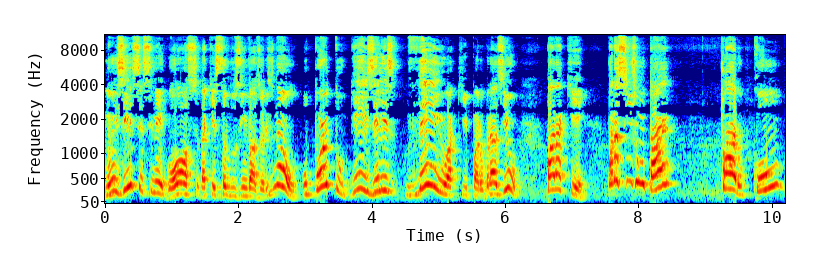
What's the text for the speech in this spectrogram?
Não existe esse negócio da questão dos invasores. Não, o português eles veio aqui para o Brasil para quê? Para se juntar, claro, com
